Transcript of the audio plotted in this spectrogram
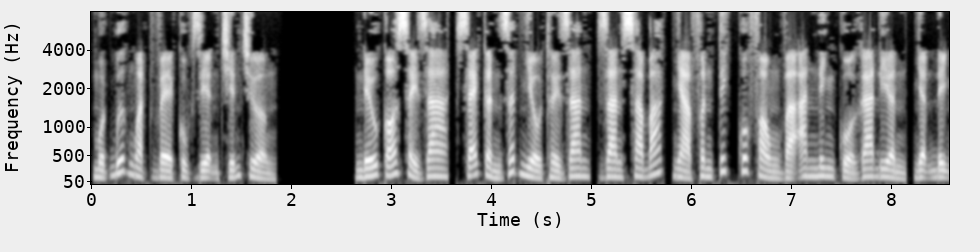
Một bước ngoặt về cục diện chiến trường. Nếu có xảy ra, sẽ cần rất nhiều thời gian, Jan Sabak, nhà phân tích quốc phòng và an ninh của Guardian, nhận định.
